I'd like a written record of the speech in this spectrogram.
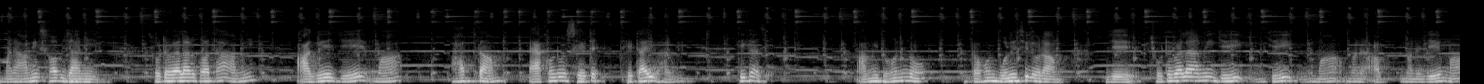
মানে আমি সব জানি। ছোটোবেলার কথা আমি আগে যে মা ভাবতাম এখনও সেটা, সেটাই ভাবি। ঠিক আছে? আমি ধন্য, তখন বলেছিল রাম যে ছোটোবেলায় আমি যেই যেই মা মানে মানে যে মা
